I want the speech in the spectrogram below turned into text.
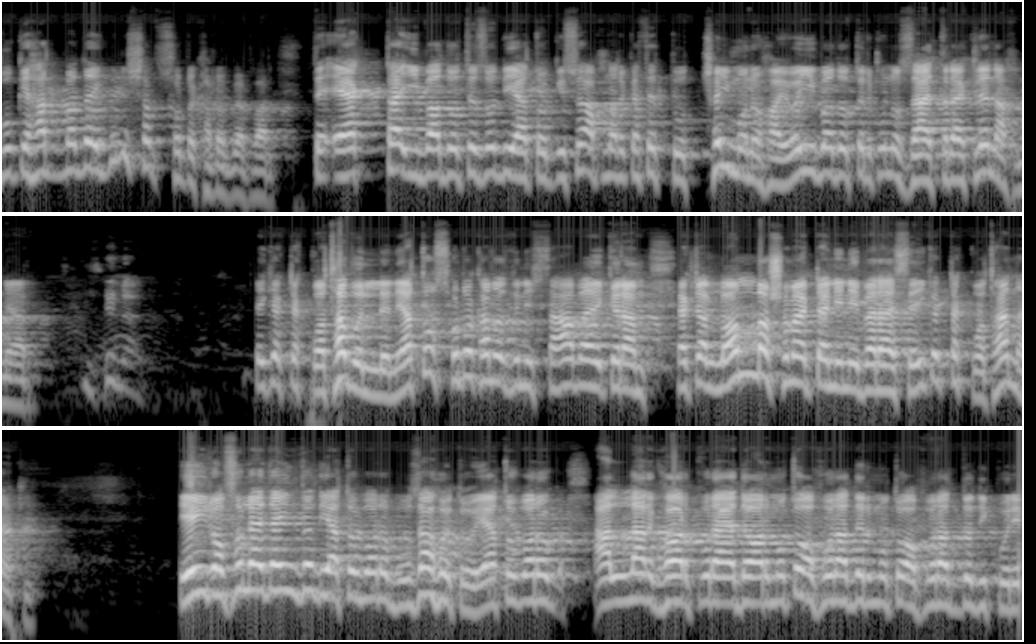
বুকে হাত বাঁধা এগুলি সব ছোটোখাটো ব্যাপার। তো একটা ইবাদতে যদি এত কিছু আপনার কাছে তুচ্ছই মনে হয়, ওই ইবাদতের কোনো জায়ত রাখলেন আপনি আর? এই একটা কথা বললেন, এত ছোটখাটো জিনিস সাহাবাই কেরাম একটা লম্বা সময় টানি নিয়ে বেড়াইছে, এই একটা কথা নাকি? এই রফুল আদাইন যদি এত বড় বোঝা হতো এত বড় আল্লাহর ঘর পুরায় দেওয়ার মতো অপরাধের মতো অপরাধ যদি করে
